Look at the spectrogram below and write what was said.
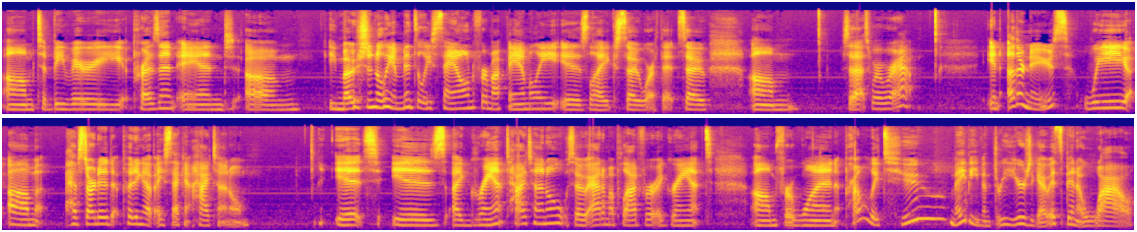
um, to be very present and, um, emotionally and mentally sound for my family is like so worth it. So, um, so that's where we're at. In other news, we um, have started putting up a second high tunnel. It is a grant high tunnel. So Adam applied for a grant um, for one probably two, maybe even three years ago. It's been a while.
